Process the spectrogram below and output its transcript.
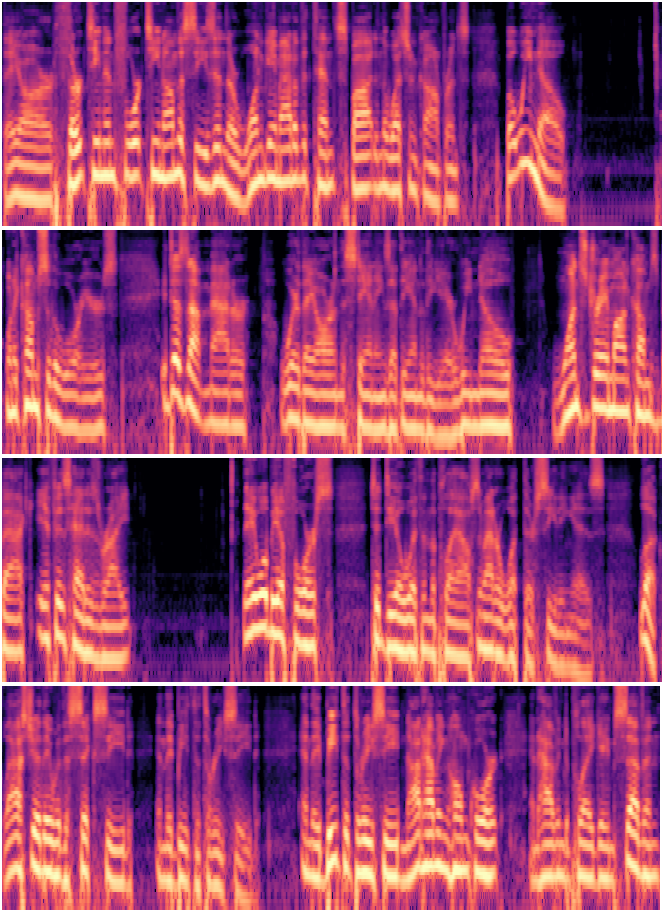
They are 13 and 14 on the season. They're one game out of the 10th spot in the Western Conference. But we know when it comes to the Warriors, it does not matter where they are in the standings at the end of the year. We know once Draymond comes back, if his head is right, they will be a force to deal with in the playoffs, no matter what their seeding is. Look, last year they were the sixth seed and they beat the three seed. And they beat the three seed, not having home court and having to play game seven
